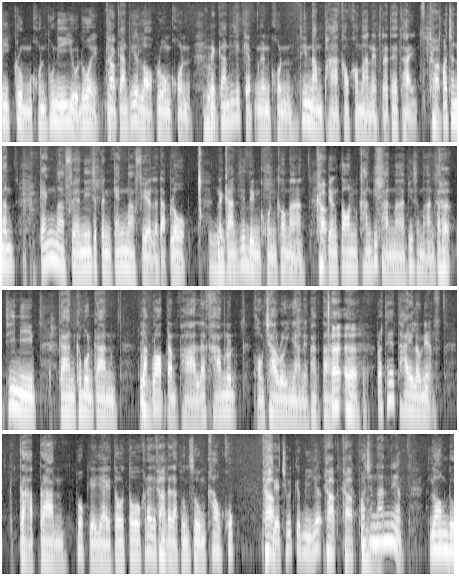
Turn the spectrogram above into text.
มีกลุ่มคนพวกนี้อยู่ด้วยครัในบการที่จะหลอกลวงคน ในการที่จะเก็บเงินคนที่นำพาเขาเข้ามาในประเทศไทย ครับ เพราะฉะนั้นแก๊งมาเฟียนี้จะเป็นแก๊งมาเฟียระดับโลก ในการที่ดึงคนเข้ามาครับอย่างตอนครั้งที่ผ่านมาพี่สมานครับฮะที่มีการขบวนการลักลอบดำพาและค้ามนุษย์ของชาวโรฮิงญาในภาคใต้เออเออประเทศไทยเราเนี่ยปราบปรามพวกใหญ่ๆ โตๆข้าราชการระดับสูงๆ เข้าคุกครับเสียชีวิตก็มีเยอะครับครับเพราะฉะนั้นเนี่ยลองดู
